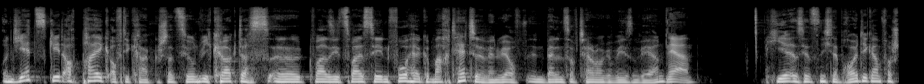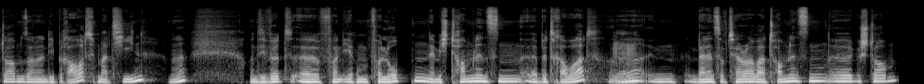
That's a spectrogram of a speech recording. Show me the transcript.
Und jetzt geht auch Pike auf die Krankenstation, wie Kirk das äh, quasi zwei Szenen vorher gemacht hätte, wenn wir auf, in Balance of Terror gewesen wären. Ja. Hier ist jetzt nicht der Bräutigam verstorben, sondern die Braut, Martine. Ne? Und sie wird äh, von ihrem Verlobten, nämlich Tomlinson, äh, betrauert. Ne? In, in Balance of Terror war Tomlinson äh, gestorben.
